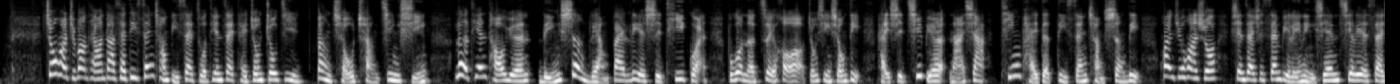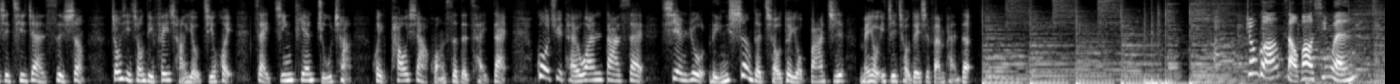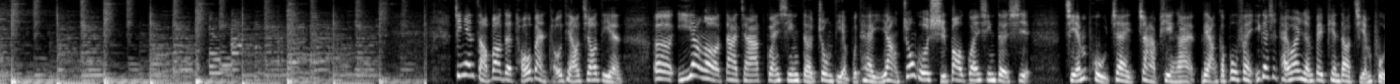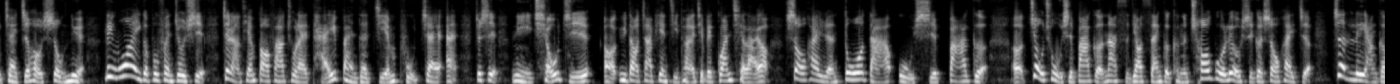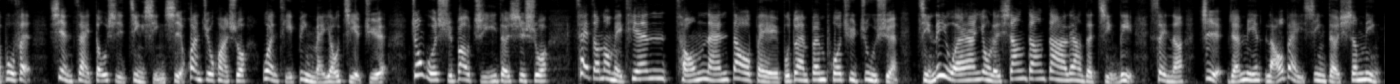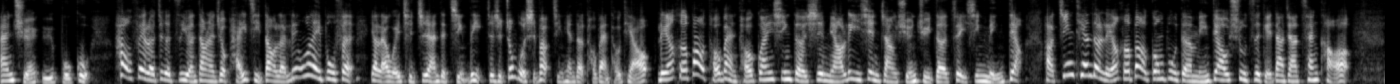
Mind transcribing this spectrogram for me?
中华职棒台湾大赛第三场比赛，昨天在台中洲际棒球场进行，乐天桃园零胜两败劣势踢馆。不过呢，最后哦，中信兄弟还是七比二拿下听牌的第三场胜利。换句话说，现在是三比零领先，系列赛是七战四胜，中信兄弟非常有机会在今天主场会抛下黄色的彩带。过去台湾大赛陷入零胜的球队有八支，没有一支球队是翻盘的。广早报新闻，今天早报的头版头条焦点，呃，一样哦，大家关心的重点不太一样。中国时报关心的是。柬埔寨诈骗案两个部分，一个是台湾人被骗到柬埔寨之后受虐，另外一个部分就是这两天爆发出来台版的柬埔寨案，就是你求职呃遇到诈骗集团，而且被关起来哦，受害人多达五十八个，呃救出五十八个，那死掉三个，可能超过六十个受害者。这两个部分现在都是进行式，换句话说，问题并没有解决。中国时报质疑的是说，蔡总统每天从南到北不断奔波去助选，警力维安用了相当大量的警力，所以呢，置人民老百姓的生命安全于不顾，耗费了这个资源，当然就排挤到了另外一部分要来维持治安的警力。这是中国时报今天的头版头条，联合报头版头关心的是苗栗县长选举的最新民调。好，今天的联合报公布的民调数字给大家参考哦。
